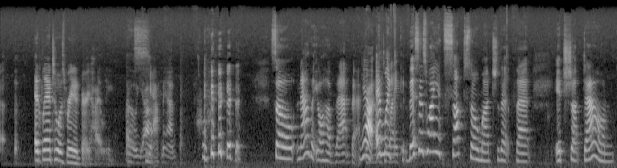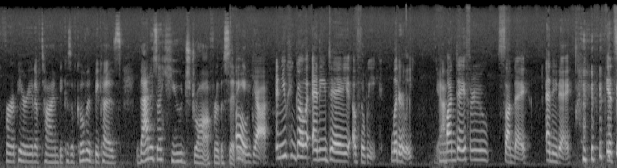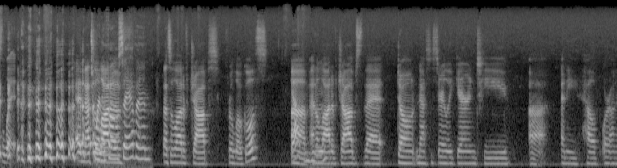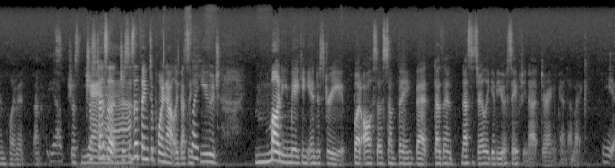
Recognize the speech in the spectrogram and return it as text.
uh, Atlanta was rated very highly. oh yeah, Yeah. man. so now that y'all have that back, Yeah, and, like- this is why it sucked so much that that it shut down for a period of time because of COVID because that is a huge draw for the city. Oh yeah, and you can go any day of the week, literally, yeah. Monday through Sunday, any day. It's lit. And that's a lot of 24/7. that's a lot of jobs for locals, Yeah. um, and a lot of jobs that don't necessarily guarantee uh, any health or unemployment benefits. Yep. Just just as a just as a thing to point out, like Just that's a like- huge money making industry, but also something that doesn't necessarily give you a safety net during a pandemic, yeah,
